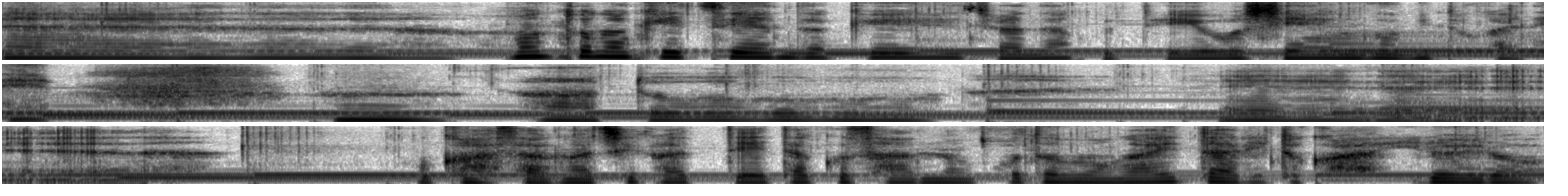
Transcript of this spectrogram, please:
えー、本当の血縁だけじゃなくて養子縁組とかね、うん、あと、えー、お母さんが違ってたくさんの子供がいたりとかいろいろ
